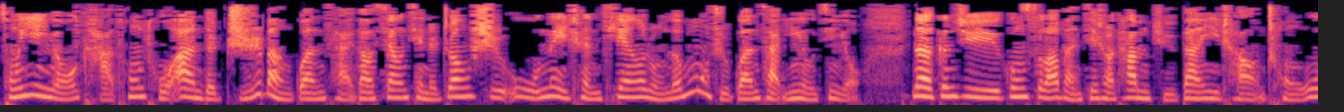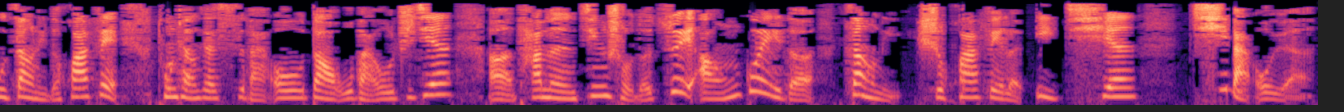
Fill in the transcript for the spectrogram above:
从印有卡通图案的纸板棺材到镶嵌着装饰物、内衬天鹅绒的木质棺材，应有尽有。那根据公司老板介绍，他们举办一场宠物葬礼的花费通常在四百欧到五百欧之间啊。他们经手的最昂贵的葬礼是花费了一千。七百欧元，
